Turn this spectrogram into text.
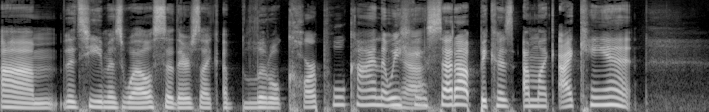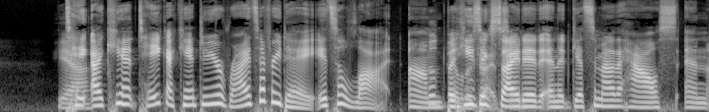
um the team as well. So there's like a little carpool kind that we Yeah. can set up because I'm like, I can't Yeah. take I can't take I can't do your rides every day. It's a lot. Um but he's excited and it gets him out of the house and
